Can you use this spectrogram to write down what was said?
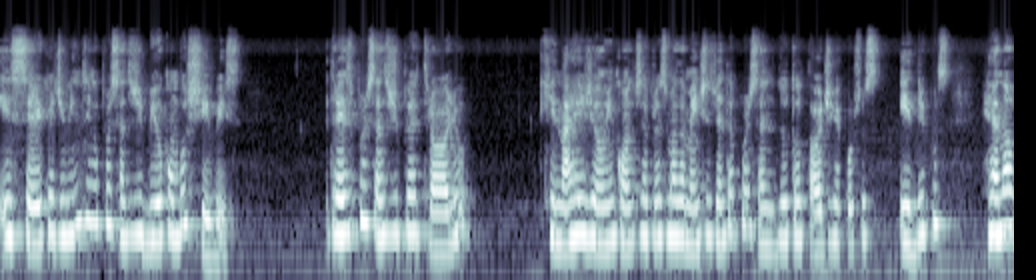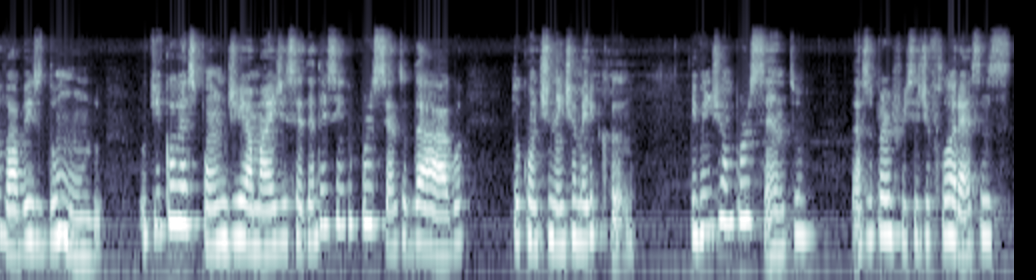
e cerca de 25% de biocombustíveis, 13% de petróleo, que na região encontra-se aproximadamente 30% do total de recursos hídricos renováveis do mundo, o que corresponde a mais de 75% da água do continente americano e 21% da superfície de florestas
